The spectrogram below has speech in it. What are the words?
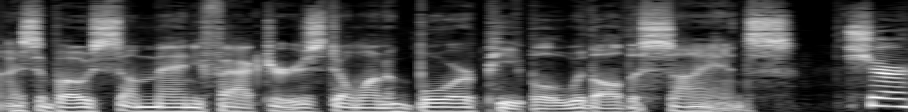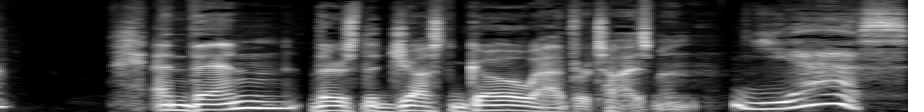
I suppose some manufacturers don't want to bore people with all the science. Sure. And then there's the Just Go advertisement. Yes,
